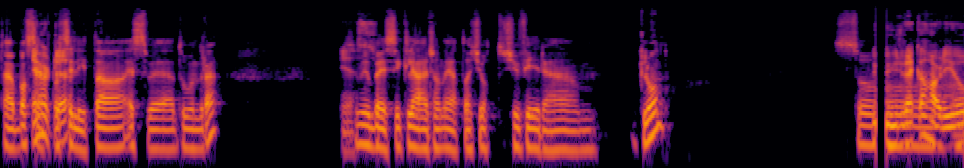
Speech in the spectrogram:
det er jo basert på Celita SV200, Yes. som jo basically er sånn ETA 2824-klon. Så Urverket har de jo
